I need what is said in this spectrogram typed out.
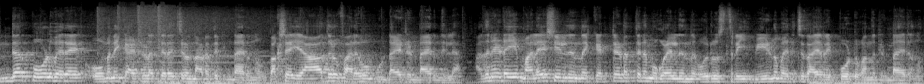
ഇന്റർപോൾ വരെ ഓമനയ്ക്കായിട്ടുള്ള തിരച്ചിൽ നടത്തിയിട്ടുണ്ടായിരുന്നു. പക്ഷേ യാതൊരു ഫലവും ഉണ്ടായിട്ടുണ്ടായിരുന്നില്ല. അതിനിടെ മലേഷ്യയിൽ നിന്ന് കെട്ടിടത്തിന് മുകളിൽ നിന്ന് ഒരു സ്ത്രീ വീണു മരിച്ചതായി റിപ്പോർട്ട് വന്നിട്ടുണ്ടായിരുന്നു.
